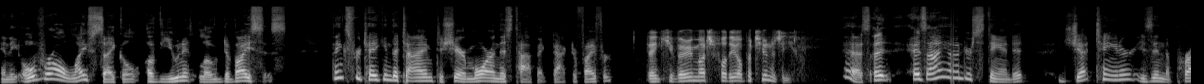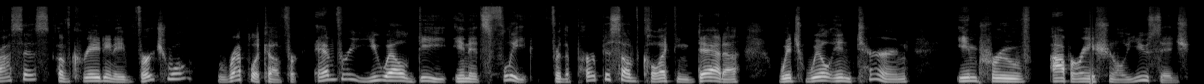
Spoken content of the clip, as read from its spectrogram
and the overall life cycle of unit load devices. Thanks for taking the time to share more on this topic, Dr. Pfeiffer. Thank you very much for the opportunity. Yes, as I understand it, Jettainer is in the process of creating a virtual replica for every ULD in its fleet for the purpose of collecting data, which will in turn improve operational usage.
